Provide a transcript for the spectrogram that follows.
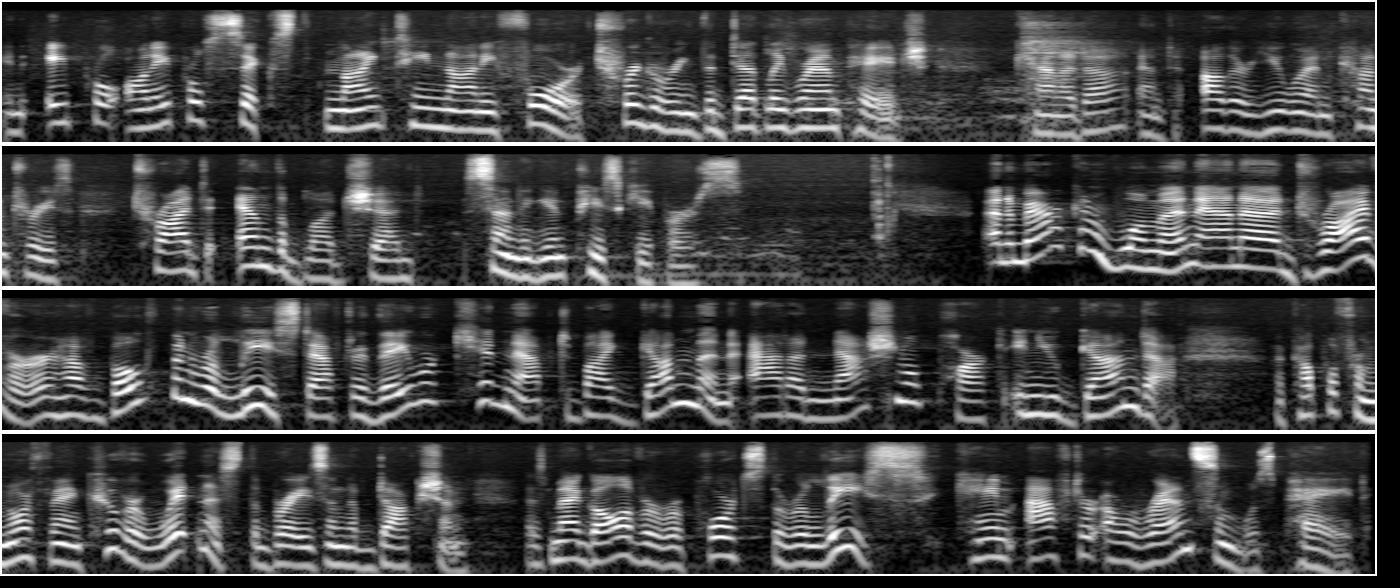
in April on April 6, 1994, triggering the deadly rampage. Canada and other UN countries tried to end the bloodshed, sending in peacekeepers. An American woman and a driver have both been released after they were kidnapped by gunmen at a national park in Uganda. A couple from North Vancouver witnessed the brazen abduction. As Meg Oliver reports, the release came after a ransom was paid.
